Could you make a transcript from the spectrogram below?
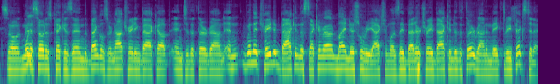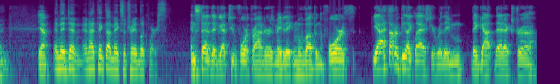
So Minnesota's pick is in. The Bengals are not trading back up into the third round. And when they traded back in the second round, my initial reaction was they better trade back into the third round and make three picks today. Yeah. And they didn't. And I think that makes the trade look worse. Instead, they've got two fourth rounders. Maybe they can move up in the fourth. Yeah, I thought it would be like last year where they they got that extra,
